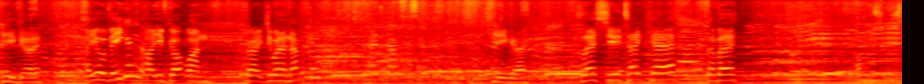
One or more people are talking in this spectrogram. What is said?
Here you go. Are you a vegan? Oh, you've got one. Great. Do you want a napkin? Here you go. Bless you. Take care. Bye bye. These.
